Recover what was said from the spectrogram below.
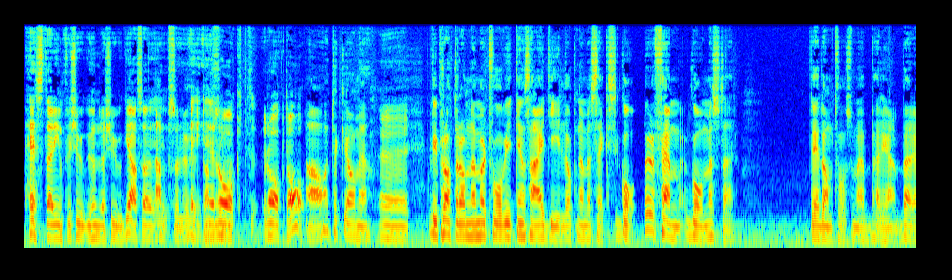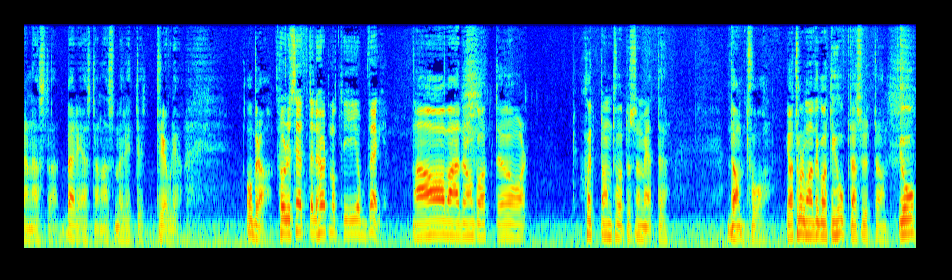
hästar inför 2020. Alltså, eh, Absolut, eh, absolut. Rakt, rakt av. Ja, tycker jag med. Eh, Vi pratar om nummer två Vikens High Deal och nummer sex Go- fem Gomes där. Det är de två som är berghästarna som är lite trevliga. Och bra. har du sett eller hört något i jobbväg? Ja, vad hade de gått? Eh, 17 2000 meter. De två. Jag tror de hade gått ihop dessutom. Jo,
